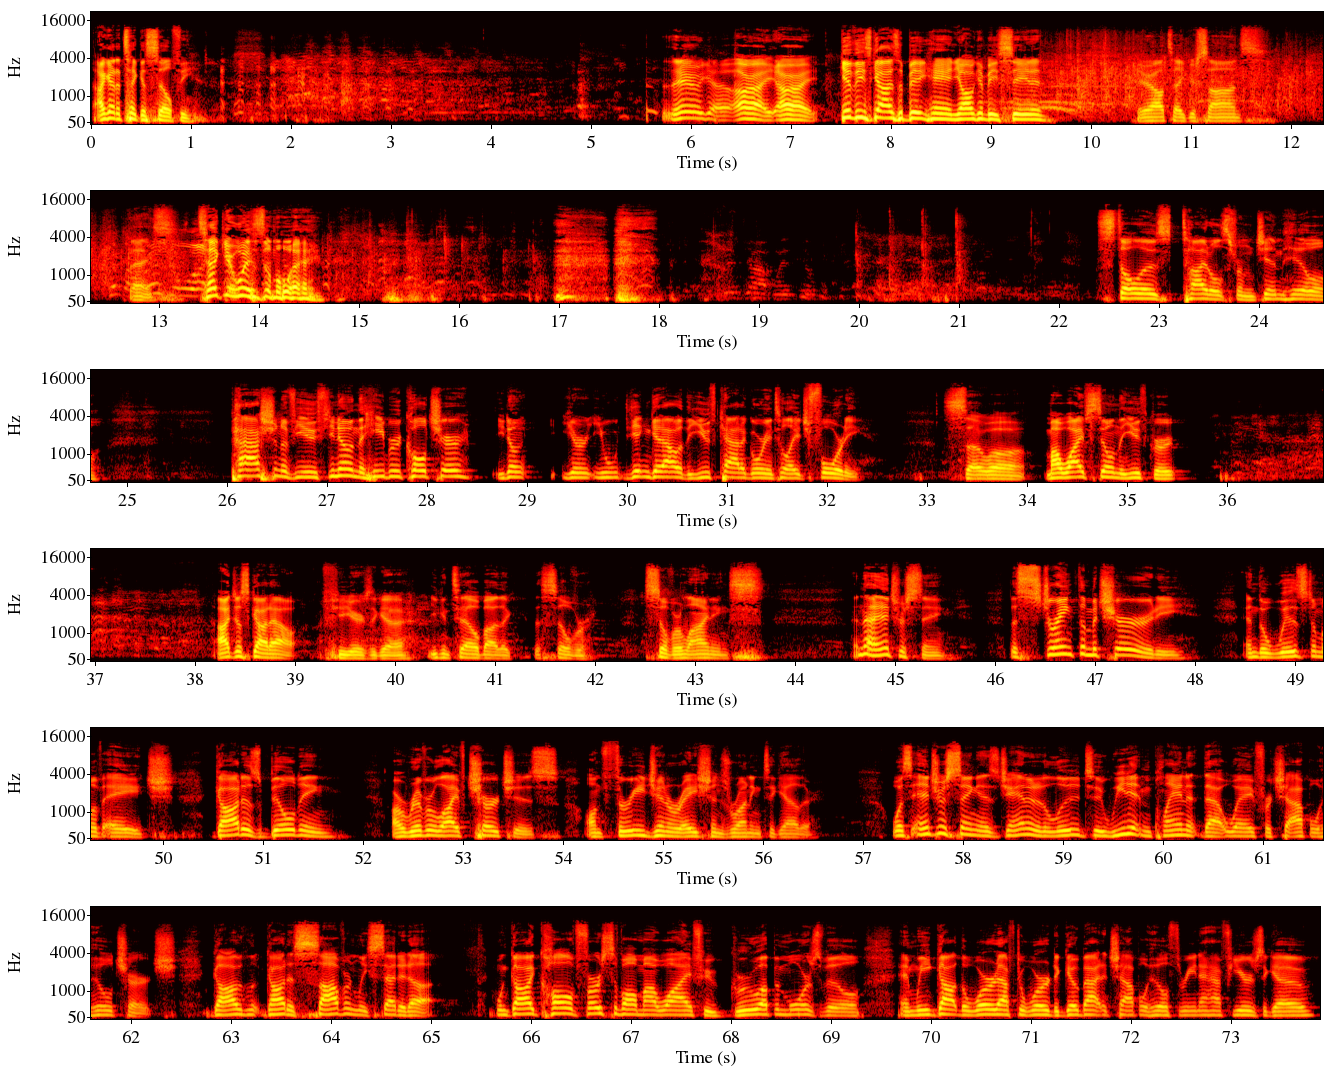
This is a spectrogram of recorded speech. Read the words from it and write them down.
I got to take a selfie. There we go. All right, all right. Give these guys a big hand. Y'all can be seated. Here, I'll take your signs. Thanks. Take your wisdom away. Stole those titles from Jim Hill. Passion of youth. You know, in the Hebrew culture, you don't you're you didn't get out of the youth category until age 40. So uh, my wife's still in the youth group. I just got out a few years ago. You can tell by the, the silver silver linings. Isn't that interesting? The strength of maturity and the wisdom of age. God is building our River Life churches on three generations running together. What's interesting, as Janet alluded to, we didn't plan it that way for Chapel Hill Church. God, God has sovereignly set it up. When God called, first of all, my wife, who grew up in Mooresville, and we got the word after word to go back to Chapel Hill three and a half years ago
